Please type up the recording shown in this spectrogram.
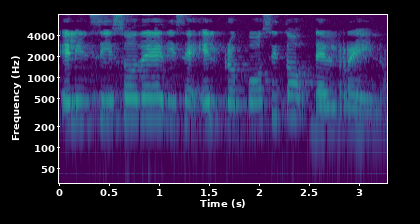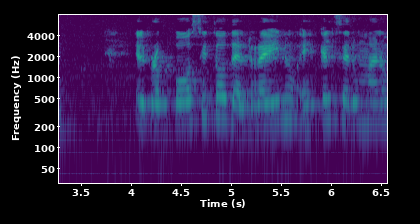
El inciso de dice el propósito del reino. El propósito del reino es que el ser humano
